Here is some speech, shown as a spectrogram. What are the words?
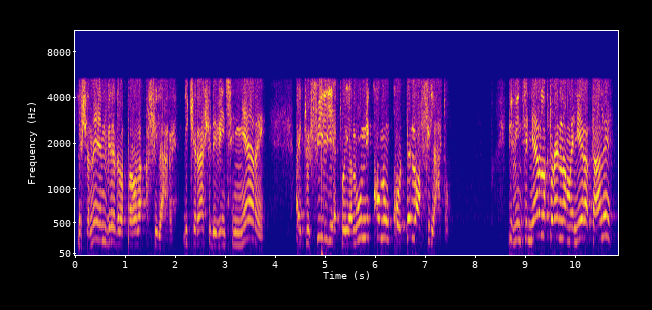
Le Shanen viene dalla parola affilare. Dice Rashi devi insegnare ai tuoi figli e ai tuoi alunni come un coltello affilato. Devi insegnare la Torah in una maniera tale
